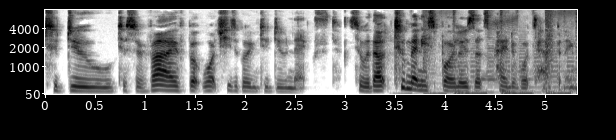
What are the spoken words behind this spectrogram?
to do to survive, but what she's going to do next. So, without too many spoilers, that's kind of what's happening.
